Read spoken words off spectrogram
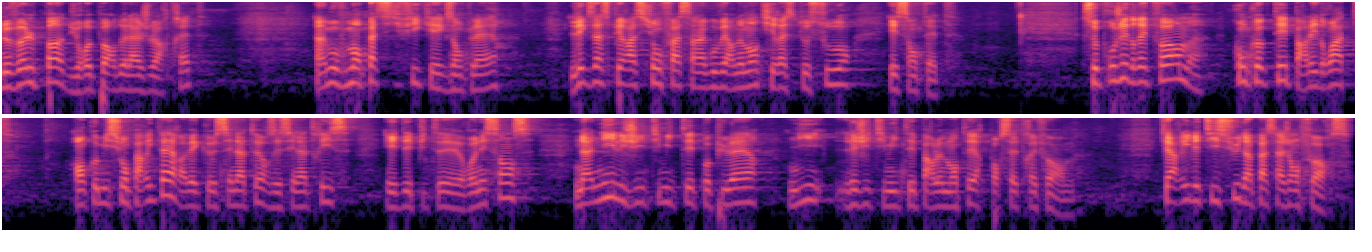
ne veulent pas du report de l'âge de la retraite, un mouvement pacifique et exemplaire, l'exaspération face à un gouvernement qui reste sourd et sans tête. Ce projet de réforme, concocté par les droites en commission paritaire avec sénateurs et sénatrices et députés Renaissance, n'a ni légitimité populaire ni légitimité parlementaire pour cette réforme, car il est issu d'un passage en force,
